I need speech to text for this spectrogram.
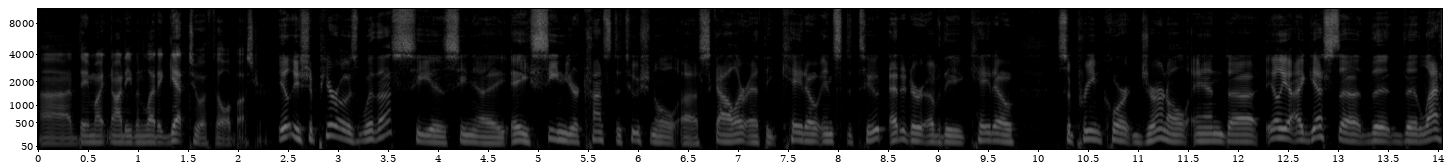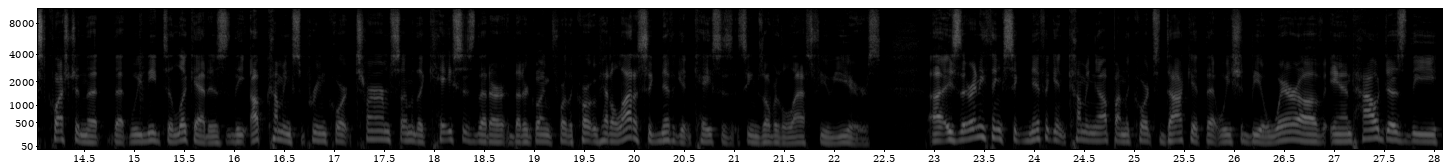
uh, they might not even let it get to a filibuster. Ilya Shapiro is with us. He is a, a senior constitutional uh, scholar at the Cato Institute, editor of the Cato Supreme Court Journal. And uh, Ilya, I guess uh, the the last question that that we need to look at is the upcoming Supreme Court term. Some of the cases that are that are going before the court. We've had a lot of significant cases, it seems, over the last few years. Uh, is there anything significant coming up on the court's docket that we should be aware of? And how does the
